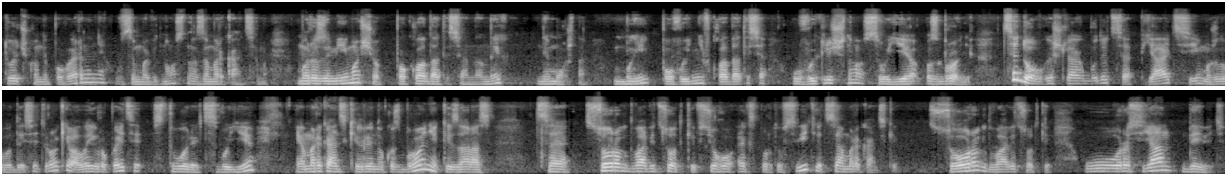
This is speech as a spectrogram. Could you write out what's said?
точку неповернення взаємовідносинах з американцями. Ми розуміємо, що покладатися на них не можна. Ми повинні вкладатися у виключно своє озброєння. Це довгий шлях буде, це 5, 7, можливо, 10 років, але європейці створять своє і американський ринок озброєння, який зараз це 42% всього експорту в світі, це американський. 42%. У росіян 9%.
